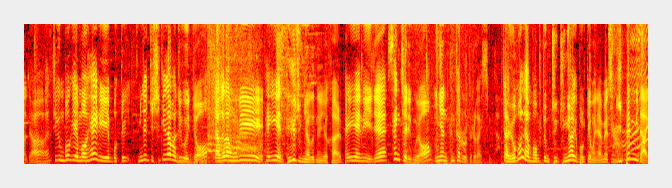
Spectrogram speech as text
어, 자, 지금 보기에 뭐 hell이 뭐 겨- 굉장히 좀 쉽게 잡아지고 있죠. 자, 그 다음 우리 페이엔 되게 중요하거든요 역할. 페이엔이 이제 생철이고요. 인연 근탈로 들어가 있습니다. 자, 요번에 한번 좀 주- 중요하게 볼 게 뭐냐면 2패입니다.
